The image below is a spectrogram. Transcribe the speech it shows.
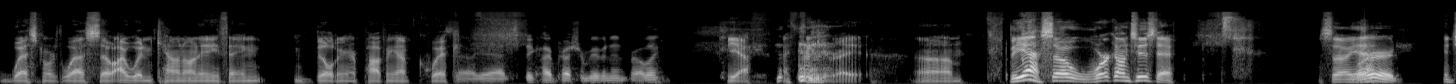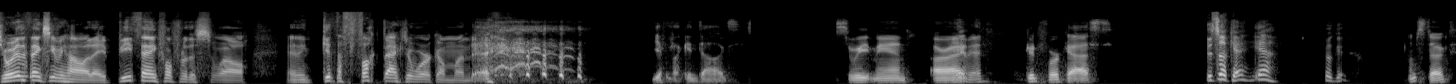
west northwest. So I wouldn't count on anything building or popping up quick. So yeah, it's big high pressure moving in probably. Yeah, I think you're right. Um, but yeah, so work on Tuesday. So yeah, Word. enjoy the Thanksgiving holiday. Be thankful for the swell, and then get the fuck back to work on Monday. You fucking dogs. Sweet man. All right, Yeah, man. Good forecast. It's okay. Yeah. Feel good. I'm stoked.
